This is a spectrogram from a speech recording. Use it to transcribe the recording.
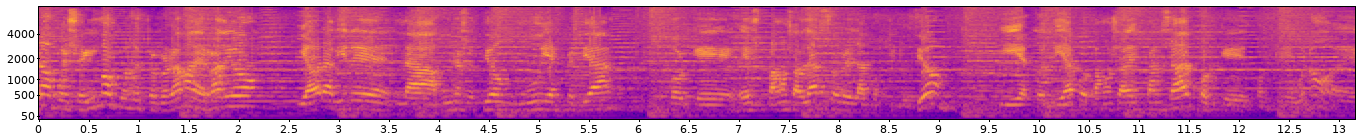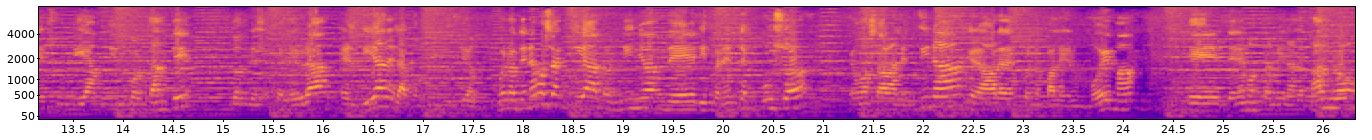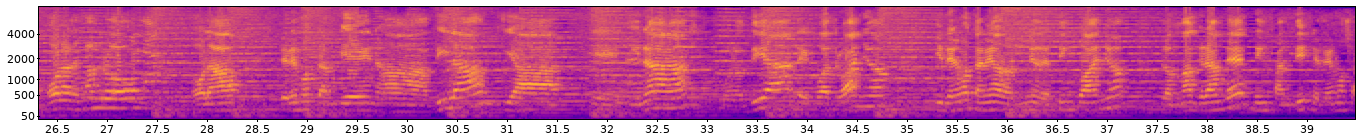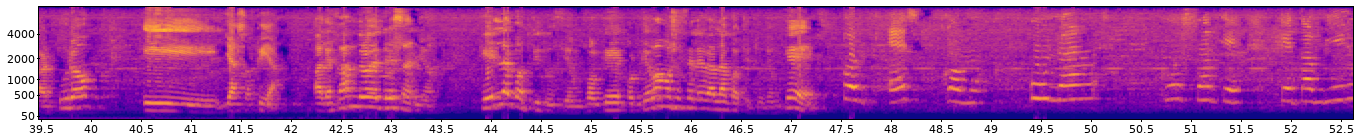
Bueno, pues seguimos con nuestro programa de radio y ahora viene una sección muy especial porque es, vamos a hablar sobre la Constitución y estos días pues vamos a descansar porque, porque bueno, es un día muy importante donde se celebra el Día de la Constitución. Bueno, tenemos aquí a los niños de diferentes cursos. Tenemos a Valentina, que ahora después nos va a leer un poema. Eh, tenemos también a Alejandro. Hola Alejandro. Hola. Tenemos también a Dylan y a eh. Buenos días, de cuatro años. Y tenemos también a los niños de cinco años, los más grandes de infantil, que tenemos a Arturo y, y a Sofía. Alejandro de tres años. ¿Qué es la Constitución? ¿Por qué, ¿Por qué vamos a celebrar la Constitución? ¿Qué es? Porque es como una cosa que, que también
